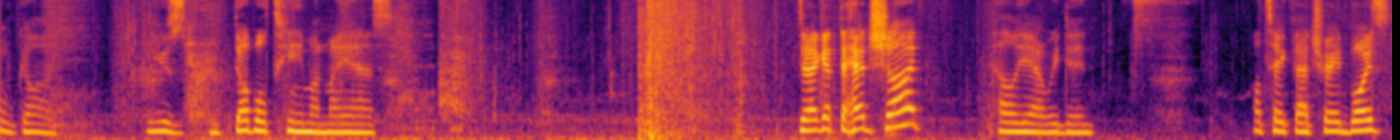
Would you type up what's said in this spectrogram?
Oh god. He used double team on my ass. Did I get the headshot? Hell yeah, we did. I'll take that trade, boys.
